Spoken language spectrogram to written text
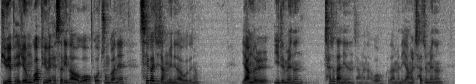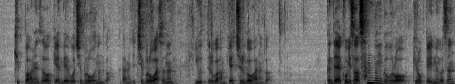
비유의 배경과 비유의 해설이 나오고 그 중간에 세 가지 장면이 나오거든요. 양을 잃으면은 찾아다니는 장면하고 그 다음에는 양을 찾으면은 기뻐하면서 어깨에 메고 집으로 오는 거. 그 다음에 이제 집으로 와서는 이웃들과 함께 즐거워하는 거. 근데 거기서 3등급으로 기록되어 있는 것은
